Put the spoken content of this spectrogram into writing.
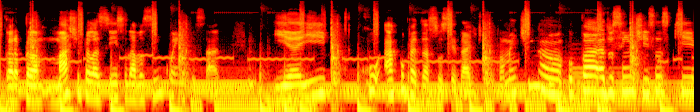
Agora, pela marcha pela ciência dava 50, sabe? E aí, a culpa é da sociedade totalmente? Não, a culpa é dos cientistas que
